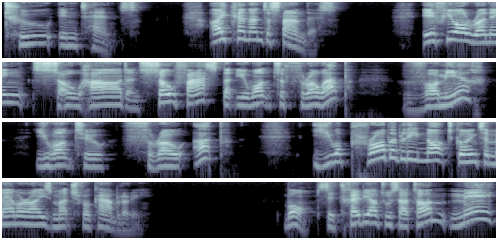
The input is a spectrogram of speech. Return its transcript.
too intense. I can understand this. If you are running so hard and so fast that you want to throw up, vomir, you want to throw up, you are probably not going to memorize much vocabulary. Bon, c'est très bien tout ça, Tom, mais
